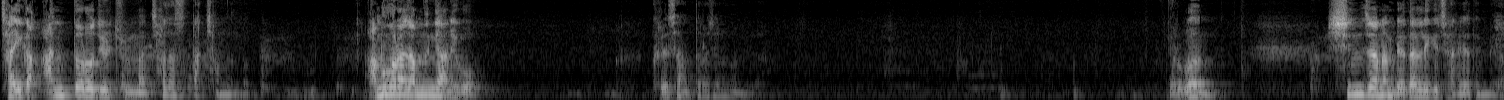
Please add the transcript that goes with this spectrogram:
자기가 안 떨어질 줄만 찾아서 딱 잡는 겁니다. 아무거나 잡는 게 아니고 그래서 안 떨어지는 겁니다. 여러분 신자는 매달리기 잘해야 됩니다.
